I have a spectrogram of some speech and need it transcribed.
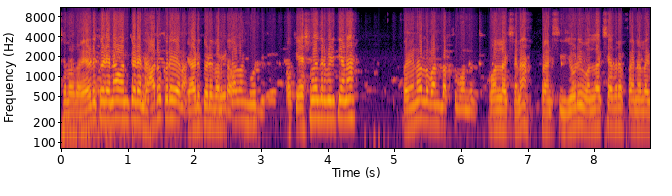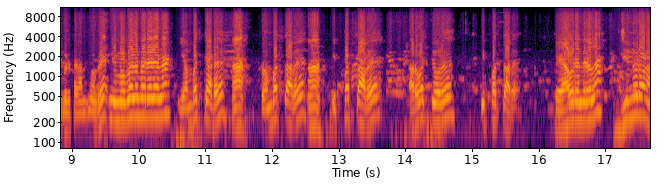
ಚಲೋ ಅದಾವ. ಎರಡು ಕಡೆನಾ ಒಂದ್ ಕಡೆನಾ? ಎರಡು ಕಡೆ ಎರಡು ಕಡೆ ಬರ್ತಾವ. ಓಕೆ ಎಷ್ಟು ಬಂದ್ರೆ ಬಿಡ್ತೀಯ ಅಣ್ಣ ಫೈನಲ್ ಒಂದ್ ಲಕ್ಷ ಒಂದ್ ಒಂದ್ ಲಕ್ಷನಾ? ಫ್ರೆಂಡ್ಸ್ ಈ ಜೋಡಿ ಒಂದ್ ಲಕ್ಷ ಆದ್ರೆ ಫೈನಲ್ ಆಗಿ ಬಿಡ್ತಾರ ಅಂತ ನೋಡ್ರಿ. ನಿಮ್ ಮೊಬೈಲ್ ನಂಬರ್ ಹೇಳೋಣ ಎಂಬತ್ತಾರು ಹಾ. ತೊಂಬತ್ತಾರು ಹಾ. ಇಪ್ಪತ್ತಾರು ಅರವತ್ತೇಳು ಇಪ್ಪತ್ತಾರು. ಯಾವ್ರಂದ್ರಲ್ಲ ಜಿನ್ನೂರ್ ಅಣ್ಣ.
